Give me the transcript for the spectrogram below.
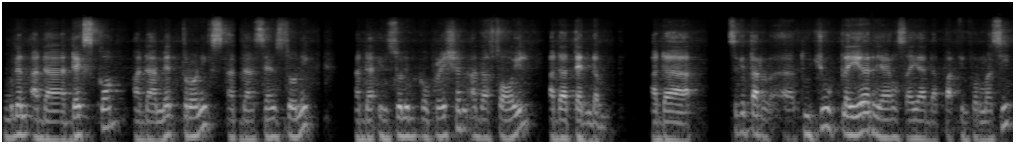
Kemudian ada Dexcom, ada Medtronics, ada Sensonic, ada Insulin Corporation, ada Soil, ada Tandem. Ada sekitar eh, tujuh player yang saya dapat informasi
